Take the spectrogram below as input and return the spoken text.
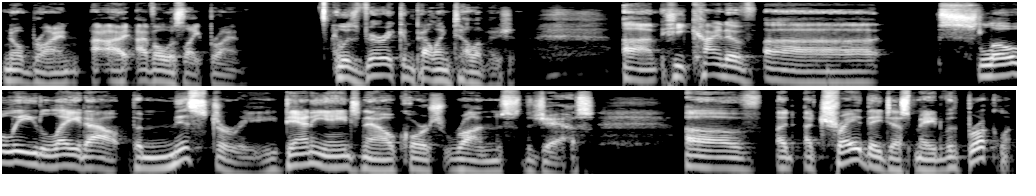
know Brian. I, I've always liked Brian. It was very compelling television um, he kind of uh, slowly laid out the mystery. Danny Ainge now, of course, runs the Jazz of a, a trade they just made with Brooklyn.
